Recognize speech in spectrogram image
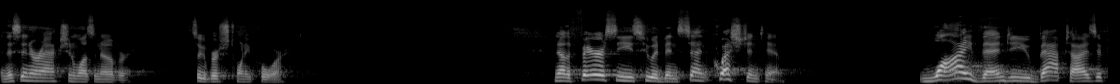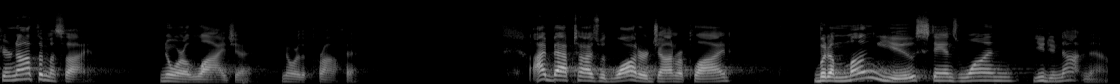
And this interaction wasn't over. Let's look at verse 24. Now, the Pharisees who had been sent questioned him Why then do you baptize if you're not the Messiah, nor Elijah, nor the prophet? I baptize with water, John replied, but among you stands one you do not know.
